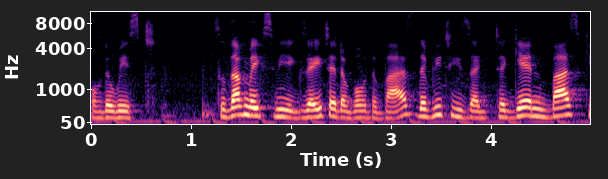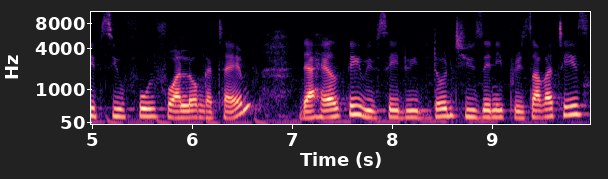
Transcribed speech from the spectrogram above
of the waste. So that makes me excited about the bars. The beauty is that again, bars keeps you full for a longer time. They're healthy. We've said we don't use any preservatives,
